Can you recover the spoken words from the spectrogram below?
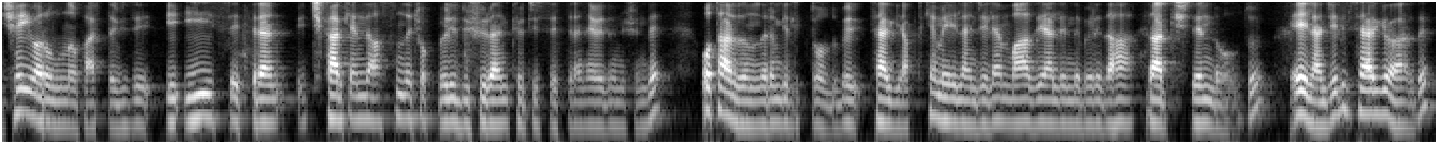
şey var o Luna Park'ta bizi iyi hissettiren, çıkarken de aslında çok böyle düşüren, kötü hissettiren eve dönüşünde. O tarz anıların birlikte olduğu böyle sergi yaptık. Hem eğlenceli hem bazı yerlerinde böyle daha dark işlerin de oldu. Eğlenceli bir sergi vardı.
